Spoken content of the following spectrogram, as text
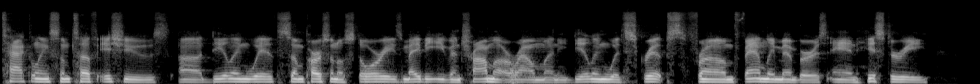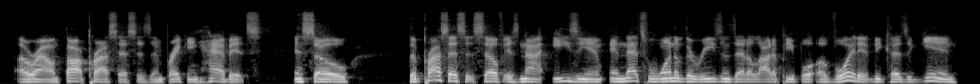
tackling some tough issues, uh, dealing with some personal stories, maybe even trauma around money, dealing with scripts from family members and history around thought processes and breaking habits. And so the process itself is not easy. And, and that's one of the reasons that a lot of people avoid it because, again,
